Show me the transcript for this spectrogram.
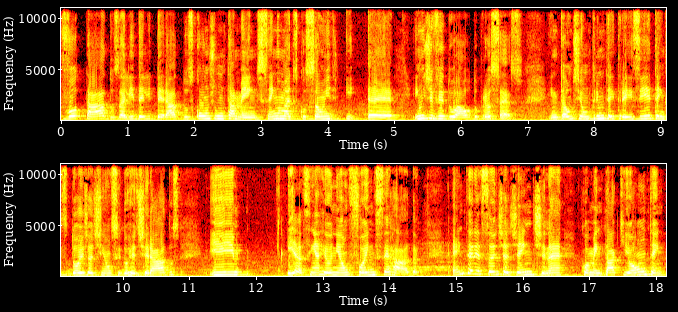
votados ali, deliberados conjuntamente, sem uma discussão é, individual do processo. Então, tinham 33 itens, dois já tinham sido retirados e, e assim a reunião foi encerrada. É interessante a gente né, comentar que ontem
